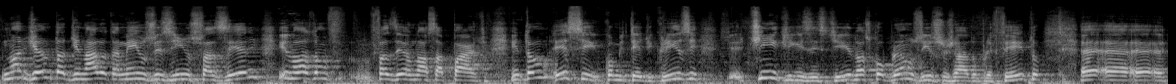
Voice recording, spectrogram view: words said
Não adianta de nada também os vizinhos fazerem e nós não fazer a nossa parte. Então, esse comitê de crise tinha que existir, nós cobramos isso já do prefeito, é, é,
